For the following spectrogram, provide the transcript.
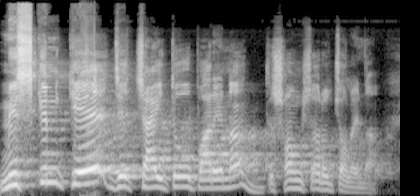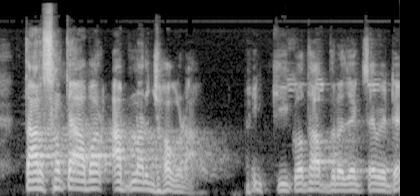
মিসকিনকে যে চাইতেও পারে না, সংসারও চলে না, তার সাথে আবার আপনার ঝগড়া। কি কথা আব্দুল রাজাক সাহেব এটা?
